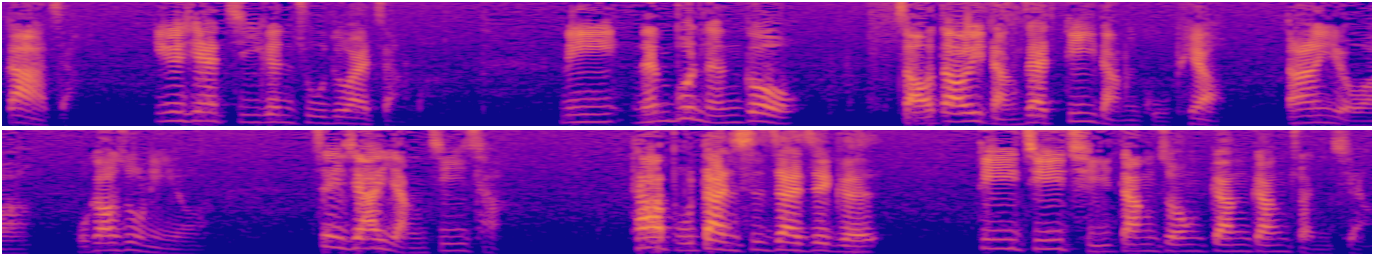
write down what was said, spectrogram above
大涨，因为现在鸡跟猪都在涨嘛，你能不能够找到一档在低档的股票？当然有啊！我告诉你哦，这家养鸡场，它不但是在这个低基期当中刚刚转强，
